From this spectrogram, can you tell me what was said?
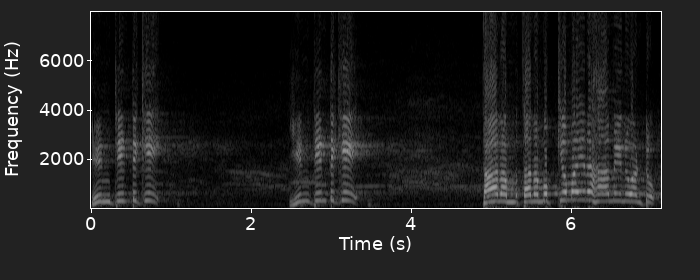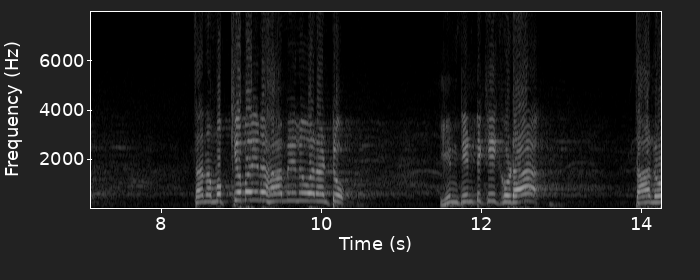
ఇంటింటికి ఇంటింటికి తన తన ముఖ్యమైన హామీలు అంటూ తన ముఖ్యమైన హామీలు అని అంటూ ఇంటింటికి కూడా తాను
